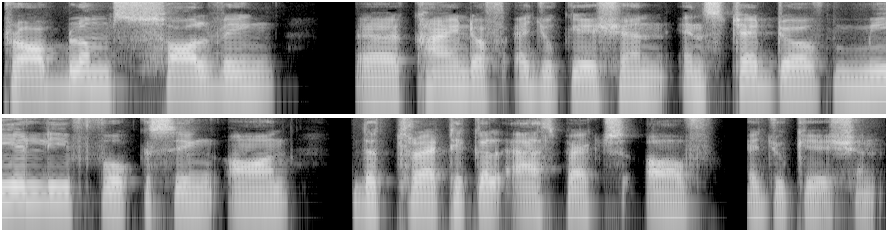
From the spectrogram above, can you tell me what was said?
problem solving uh, kind of education instead of merely focusing on the theoretical aspects of education.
